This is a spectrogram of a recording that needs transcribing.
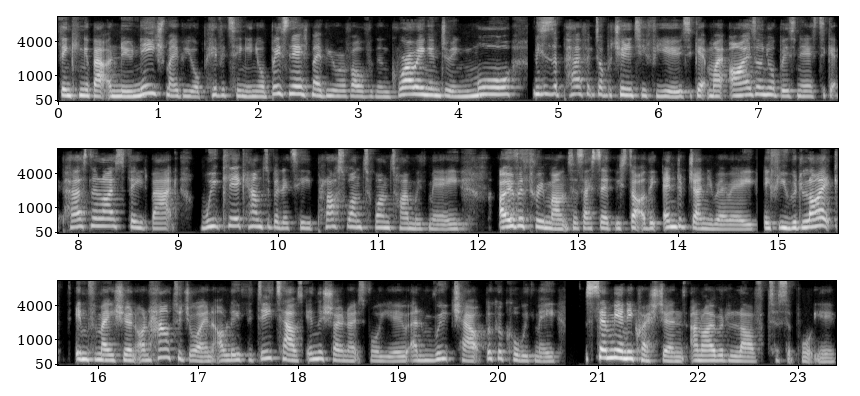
thinking about a new niche, maybe you're pivoting in your business, maybe you're evolving and growing and doing more. This is a perfect opportunity for you to get my eyes on your business, to get personalized feedback, weekly accountability, plus one to one time with me over three months. As I said, we start at the end of January. If you would like information on how to join, I'll leave the details in the show notes for you and reach out, book a call with me. Send me any questions and I would love to support you.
